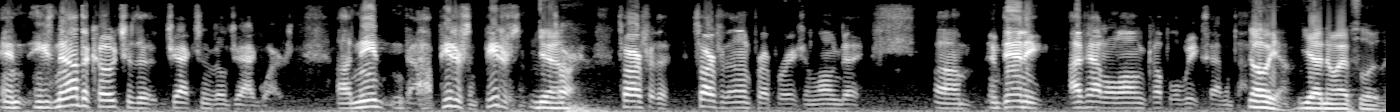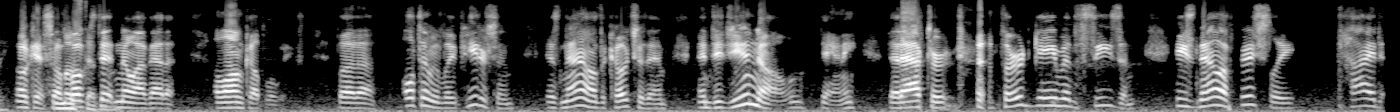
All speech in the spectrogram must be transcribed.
And he's now the coach of the Jacksonville Jaguars. Uh, need uh, Pederson. Pederson. Yeah. Sorry, sorry for the sorry for the unpreparation. Long day. Um, and Danny, I've had a long couple of weeks, haven't I? Oh yeah, yeah, no, absolutely. Okay, so Most folks definitely. didn't know I've had a, a long couple of weeks. But uh, ultimately, Pederson is now the coach of them. And did you know, Danny, that after the third game of the season, he's now officially tied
